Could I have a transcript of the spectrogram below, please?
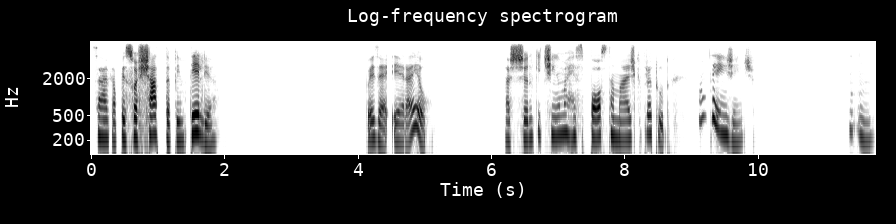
Sabe, a pessoa chata, pentelha. Pois é, era eu. Achando que tinha uma resposta mágica para tudo. Não tem, gente. Uh -uh.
